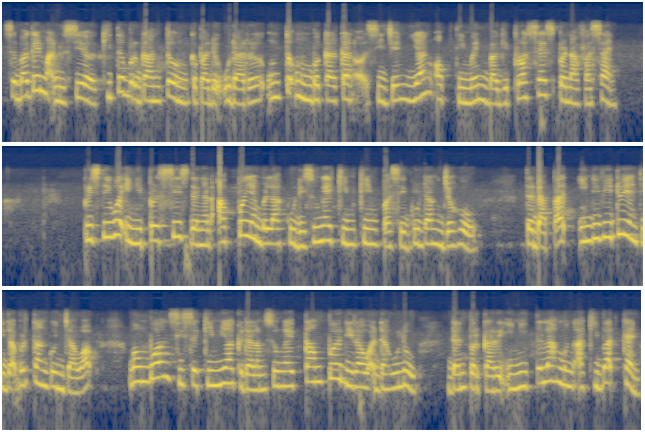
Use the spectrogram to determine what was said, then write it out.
Sebagai manusia, kita bergantung kepada udara untuk membekalkan oksigen yang optimum bagi proses pernafasan. Peristiwa ini persis dengan apa yang berlaku di Sungai Kim Kim Pasir Gudang Johor. Terdapat individu yang tidak bertanggungjawab membuang sisa kimia ke dalam sungai tanpa dirawat dahulu dan perkara ini telah mengakibatkan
